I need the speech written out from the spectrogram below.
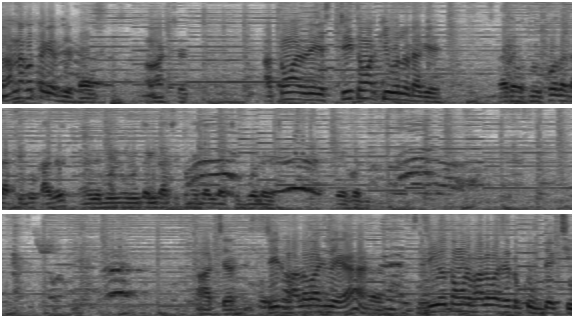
রান্না করতে গেছে? হ্যাঁ। আচ্ছা। আর তোমার স্ত্রী তোমার কি বলে ডাকে? কোথায় যাচ্ছি? কাজে? বলি, যাচ্ছি? তোমার আচ্ছা স্ত্রীর ভালোবাসবে হ্যাঁ? স্ত্রীও তোমার ভালোবাসে তো খুব দেখছি।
